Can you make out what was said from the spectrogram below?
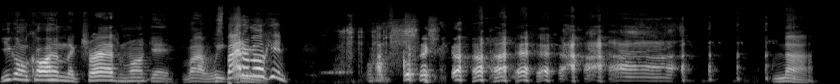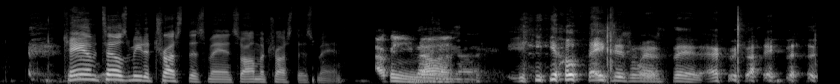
You gonna call him the trash monkey by week? Spider two. Monken. I swear to God. Nah. Cam tells me to trust this man, so I'm gonna trust this man. How can you No, not? not. Your face is worse than everybody. knows.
